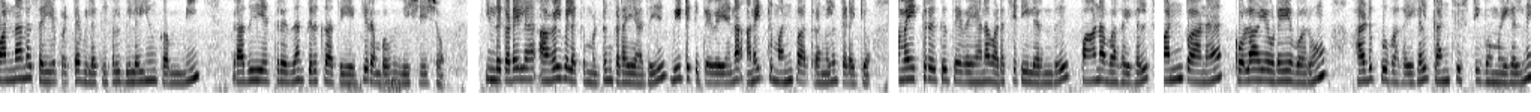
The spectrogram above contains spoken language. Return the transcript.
மண்ணால் செய்யப்பட்ட விளக்குகள் விலையும் கம்மி. அது ஏற்றுறது தான் திருக்கார்த்திகைக்கு ரொம்பவும் விசேஷம். இந்த கடையில் அகல் விளக்கு மட்டும் கிடையாது. வீட்டுக்கு தேவையான அனைத்து மண் பாத்திரங்களும் கிடைக்கும். சமைக்கிறதுக்கு தேவையான வடச்சட்டியிலேருந்து பானை வகைகள் மண் பானை குழாயோடைய வரும். அடுப்பு வகைகள் கன்சிஸ்டி பொம்மைகள்னு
